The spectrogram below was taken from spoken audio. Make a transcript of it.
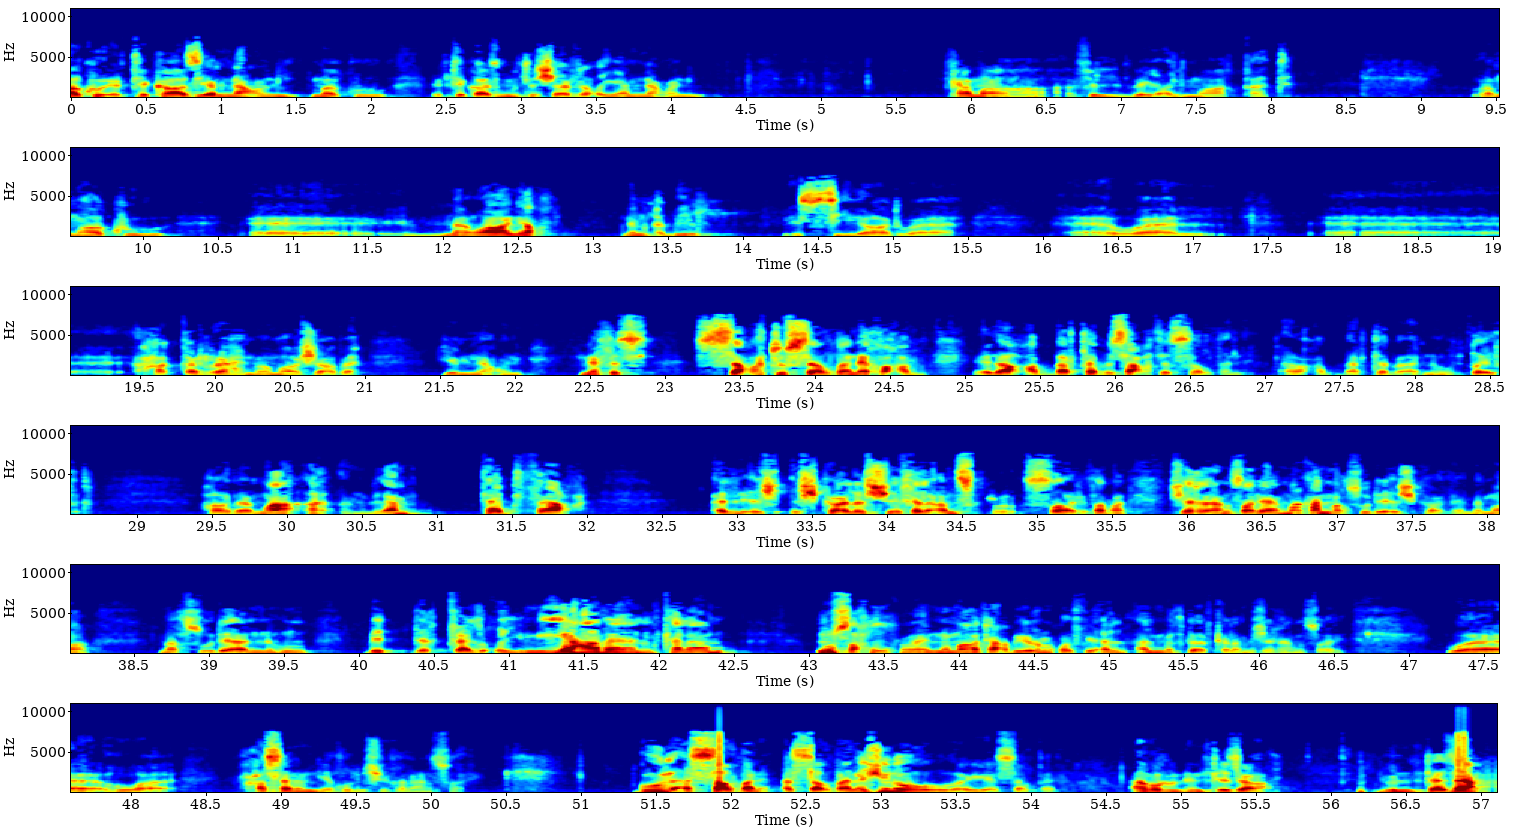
ماكو ارتكاز يمنعني ماكو ارتكاز متشرع يمنعني. كما في البيع المؤقت. وماكو آه، موانع من قبل السيلات و آه، آه، الرهن وما شابه يمنعني نفس سعة السلطنة إذا عبرت بسعة السلطنة أو عبرت بأنه طلق هذا ما لم تدفع الإشكال الشيخ الأنصاري. طبعا الشيخ الأنصاري يعني ما كان مقصوده إشكال إنما مقصوده أنه بالدقة العلمية هذا الكلام مو صحيح وإنما تعبير عرفي المقدار كلام الشيخ الأنصاري. وهو حسن يقول الشيخ الأنصاري. قول السلطنة. السلطنة شنو هي السلطنة؟ أمر الانتزاع. ينتزع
